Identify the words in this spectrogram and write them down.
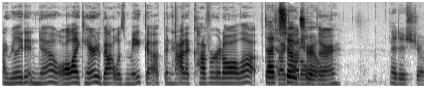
I really didn't know. All I cared about was makeup and how to cover it all up. That's so true. older. That is true.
